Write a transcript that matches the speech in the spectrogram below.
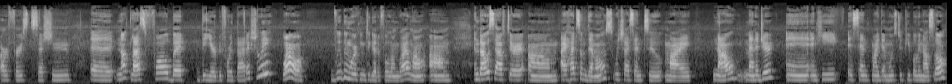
our first session uh, not last fall, but the year before that actually. Wow, we've been working together for a long while now. Um, and that was after um, I had some demos, which I sent to my now manager, and, and he uh, sent my demos to people in Oslo.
